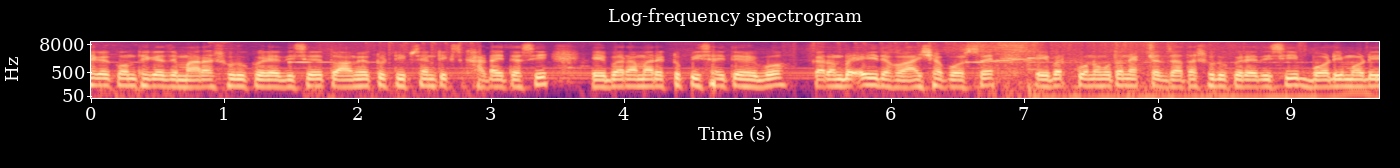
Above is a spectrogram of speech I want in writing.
থেকে কোন থেকে যে মারা শুরু করে দিছে? তো আমি একটু টিপস অ্যান্ড টিক্স খাটাইতেছি। এবার আমার একটু পিছাইতে হইব। কারণ ভাই, এই দেখো, আইসা পড়ছে। এবার কোনো মতন একটা যাতা শুরু করে দিছি। বডি মডি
